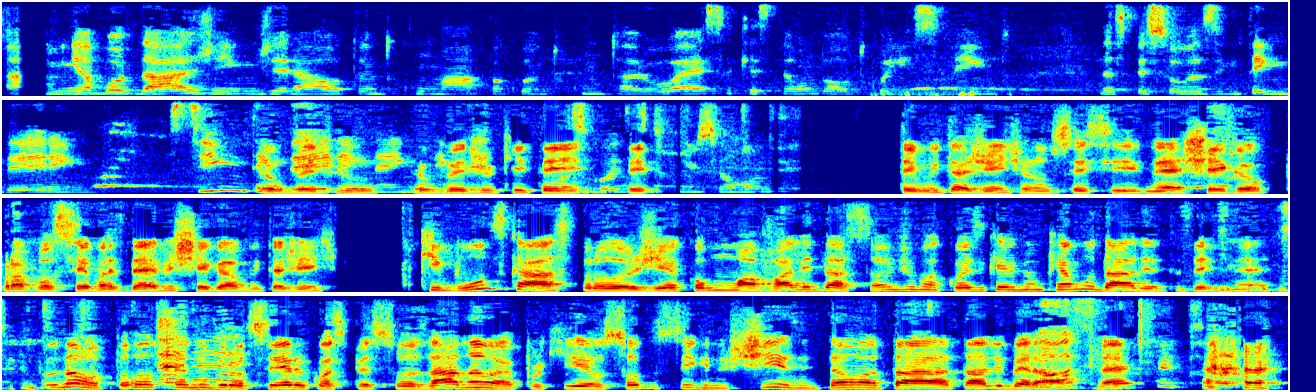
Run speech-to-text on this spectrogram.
a, minha abordagem em geral, tanto com mapa quanto com tarô, é essa questão do autoconhecimento, das pessoas entenderem, se entenderem, eu vejo, né? eu vejo que tem, tem, tem muita gente, eu não sei se né, chega para você, mas deve chegar muita gente, que busca a astrologia como uma validação de uma coisa que ele não quer mudar dentro dele, né? Tipo, não, tô sendo é. grosseiro com as pessoas. Ah, não, é porque eu sou do signo X, então tá, tá liberado, Nossa. né?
